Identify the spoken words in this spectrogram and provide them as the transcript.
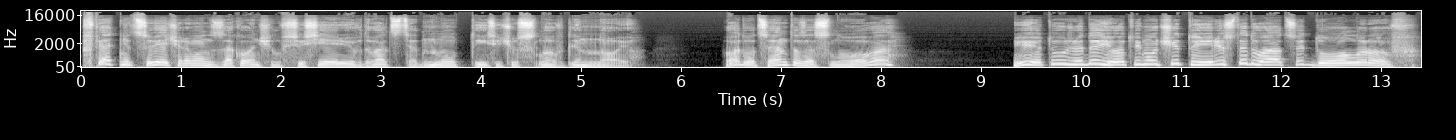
В пятницу вечером он закончил всю серию в 21 тысячу слов длиною. По два цента за слово, и это уже дает ему 420 долларов.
